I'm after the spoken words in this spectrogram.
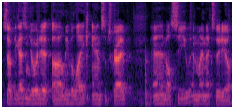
So if you guys enjoyed it, uh, leave a like and subscribe, and I'll see you in my next video.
